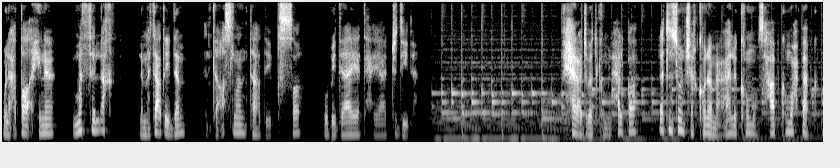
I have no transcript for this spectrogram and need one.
والعطاء هنا يمثل الأخذ لما تعطي دم أنت أصلا تعطي قصة وبداية حياة جديدة. في حال عجبتكم الحلقة لا تنسون تشاركونا مع أهلكم وأصحابكم وأحبابكم.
